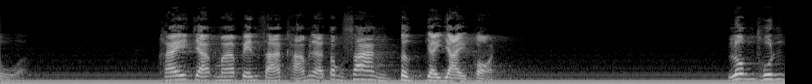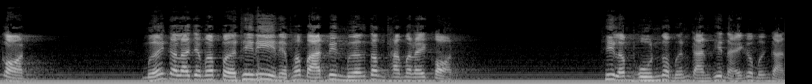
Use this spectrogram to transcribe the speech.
ตัว ใครจะมาเป็นสาขาวิทยาลัยต้องสร้างตึกใหญ่ ๆก่อน ลงทุนก่อน เหมือนกับเราจะมาเปิดที่นี่เนี่ยพระบาทมืองเมืองต้องทำอะไรก่อน ที่ลำพูนก็เหมือนกันที่ไหนก็เหมือนกัน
